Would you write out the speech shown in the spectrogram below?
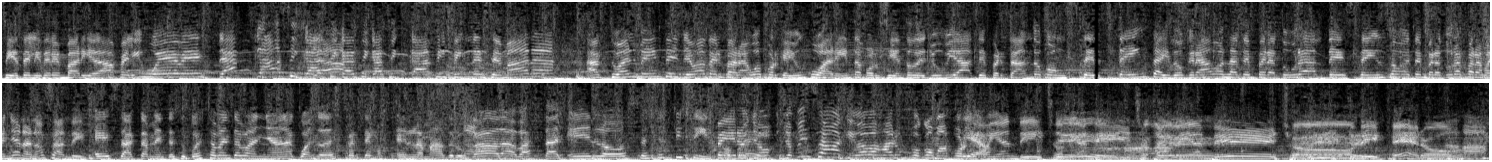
7, líder en variedad. Feliz jueves. Ya casi, casi, casi, casi, casi fin de semana. Actualmente llévate el paraguas porque hay un 40% de lluvia despertando con 72 grados la temperatura, descenso de temperatura para mañana, ¿no, Sandy? Exactamente, supuestamente mañana cuando despertemos en la madrugada va a estar en los 65. Pero ahí. yo, yo pensaba que iba a bajar un poco más porque Yeah. habían dicho, habían dicho, habían dicho, dijeron Ajá.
